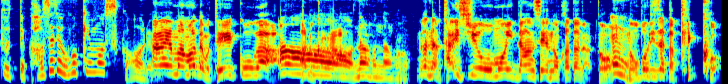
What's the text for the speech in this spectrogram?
ープって風で動きますか？あれあいやまあまあでも抵抗があるから。なるほどなるほど、なんなら体重重い男性の方だと、ええ。上り坂結構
